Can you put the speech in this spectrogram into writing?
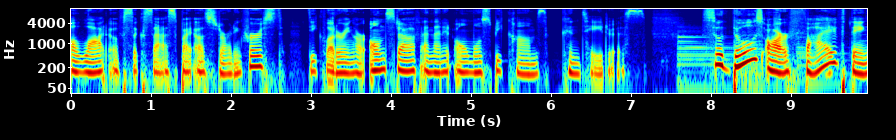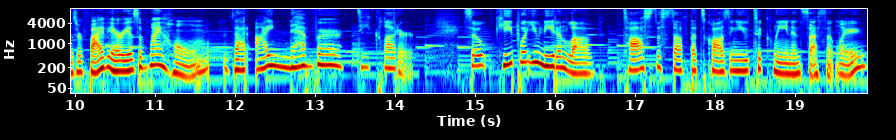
a lot of success by us starting first, decluttering our own stuff, and then it almost becomes contagious. So, those are five things or five areas of my home that I never declutter. So, keep what you need and love. Toss the stuff that's causing you to clean incessantly,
